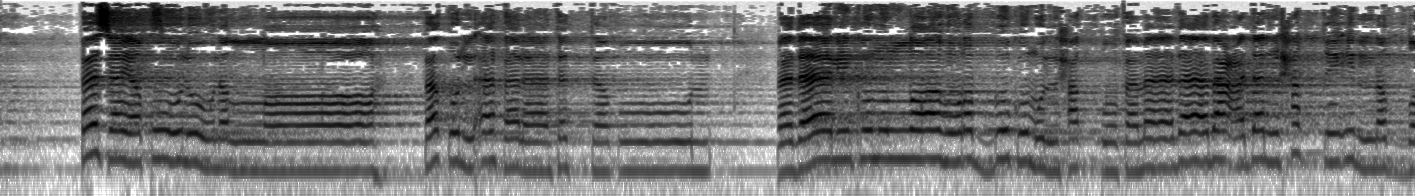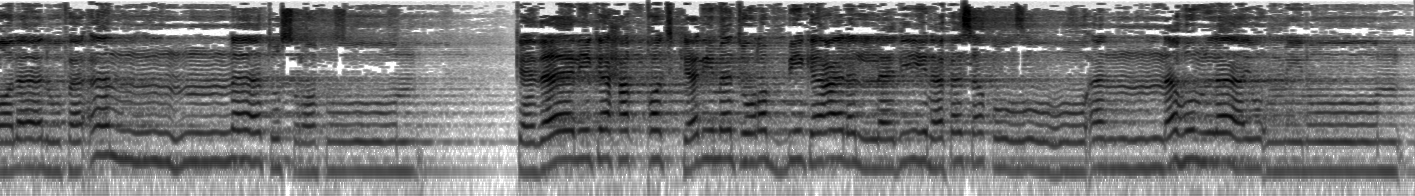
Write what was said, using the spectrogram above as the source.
فَسَيَقُولُونَ اللَّهُ فَقُلْ أَفَلَا تَتَّقُونَ فذلكم الله ربكم الحق فماذا بعد الحق إلا الضلال فأنا تصرفون كذلك حقت كلمة ربك على الذين فسقوا أنهم لا يؤمنون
